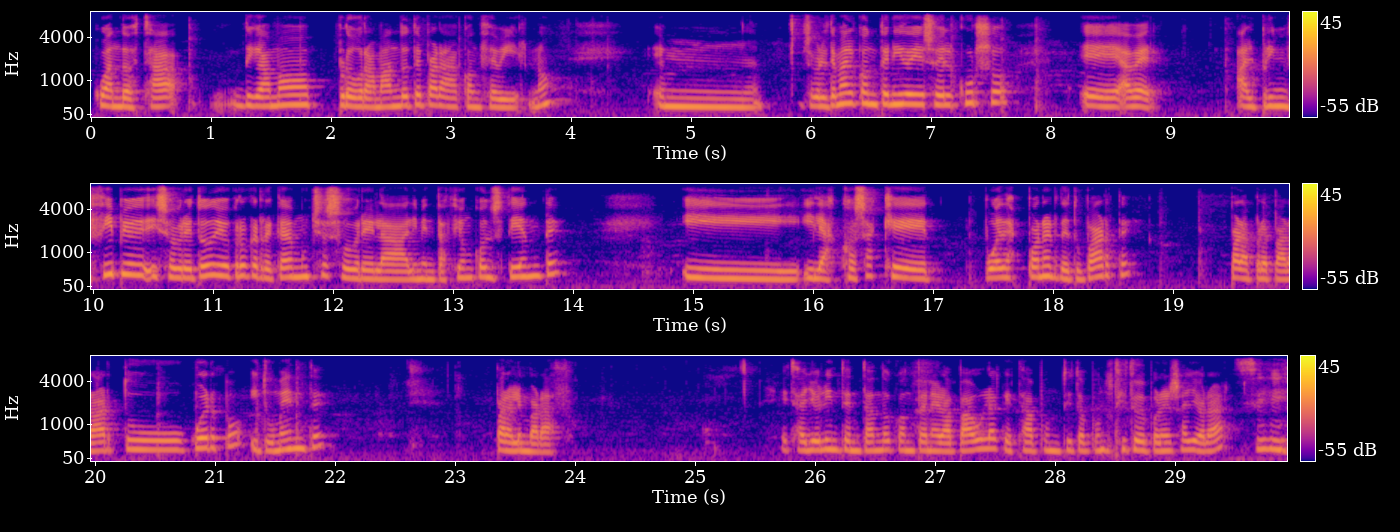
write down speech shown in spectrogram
cuando estás, digamos, programándote para concebir, ¿no? Em, sobre el tema del contenido y eso del curso, eh, a ver, al principio y sobre todo yo creo que recae mucho sobre la alimentación consciente y, y las cosas que puedes poner de tu parte para preparar tu cuerpo y tu mente para el embarazo. Está Yoli intentando contener a Paula, que está a puntito a puntito de ponerse a llorar. Sí.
